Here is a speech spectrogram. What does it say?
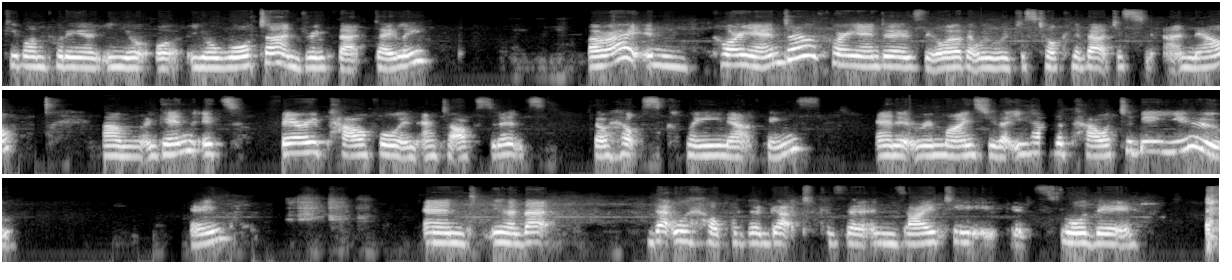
keep on putting it in your your water and drink that daily. All right and coriander. Coriander is the oil that we were just talking about just now. Um, again it's very powerful in antioxidants, so it helps clean out things and it reminds you that you have the power to be you. Okay? And you know that that will help with the gut because the anxiety it's stored there.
